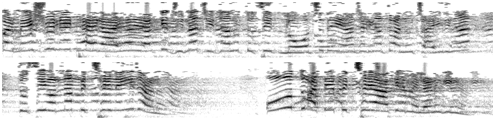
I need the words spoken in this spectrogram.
ਪਰਮੇਸ਼ਵਰ ਨੇ ਠਹਿਰਾਇਆ ਆ ਕਿ ਜਿਨ੍ਹਾਂ ਚੀਜ਼ਾਂ ਨੂੰ ਤੁਸੀਂ ਲੋਚਦੇ ਆ ਜਿਹੜੀਆਂ ਤੁਹਾਨੂੰ ਚਾਹੀਦੀਆਂ, ਤੁਸੀਂ ਉਹਨਾਂ ਪਿੱਛੇ ਨਹੀਂ ਜਾਣਾ। ਉਹ ਤੁਹਾਡੇ ਪਿੱਛੇ ਆ ਕੇ ਮਿਲਣਗੀਆਂ।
